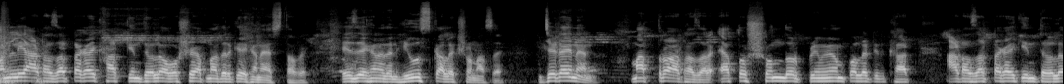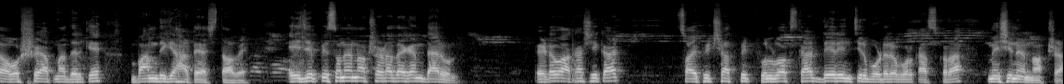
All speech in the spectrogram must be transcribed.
অনলি আট হাজার টাকায় খাট কিনতে হলে অবশ্যই আপনাদেরকে এখানে আসতে হবে। এই যে এখানে দেন হিউজ কালেকশন আছে। যেটাই নেন, মাত্র আট হাজার। এত সুন্দর প্রিমিয়াম কোয়ালিটির খাট, আট হাজার টাকায় কিনতে হলে অবশ্যই আপনাদেরকে বাম দিকে হাটে আসতে হবে। এই যে পিছনের নকশাটা দেখেন, দারুণ। এটাও আকাশি কাঠ, ছয় ফিট, সাত ফিট ফুল বক্স কাঠ, দেড় ইঞ্চির বোর্ডের ওপর কাজ করা মেশিনের নকশা।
